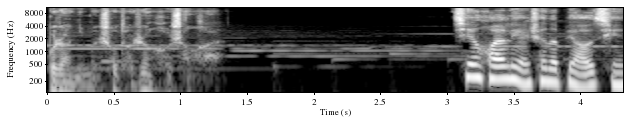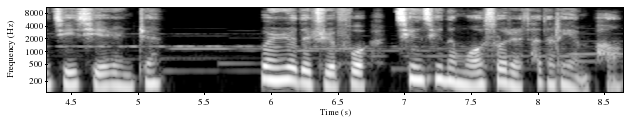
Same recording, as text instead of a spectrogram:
不让你们受到任何伤害。秦淮脸上的表情极其认真，温热的指腹轻轻的摩挲着他的脸庞。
